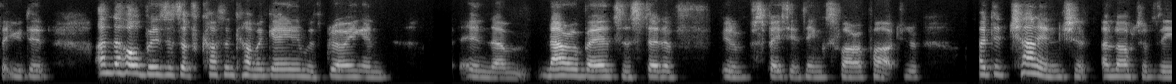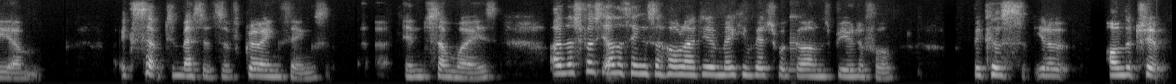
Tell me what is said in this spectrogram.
that you did. And the whole business of cut and come again was growing in in um, narrow beds instead of you know spacing things far apart. You know, I did challenge a lot of the um, accepted methods of growing things uh, in some ways. And I suppose the other thing is the whole idea of making vegetable gardens beautiful. Because, you know, on the trip,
